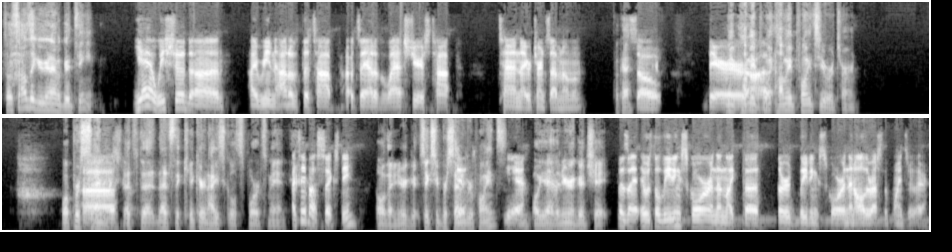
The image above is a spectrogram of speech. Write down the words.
So it sounds like you're gonna have a good team. Yeah, we should. Uh, I mean, out of the top, I would say out of the last year's top ten, I returned seven of them. Okay. So there. how many, uh, point, how many points do you return? What percentage? that's the that's the kicker in high school sports, man. I'd say about sixty. Oh, then you're good. Sixty percent of your points. Yeah, Oh yeah, Yeah. then you're in good shape. because it was the leading score, and then like the third leading score, and then all the rest of the points are there.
